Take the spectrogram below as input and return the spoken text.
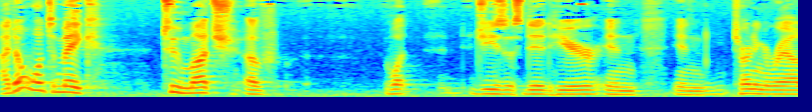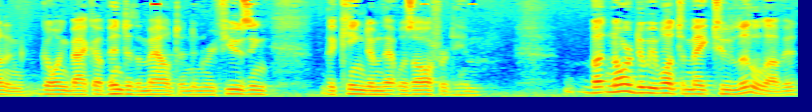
I don't want to make too much of what Jesus did here in in turning around and going back up into the mountain and refusing the kingdom that was offered him. But nor do we want to make too little of it.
